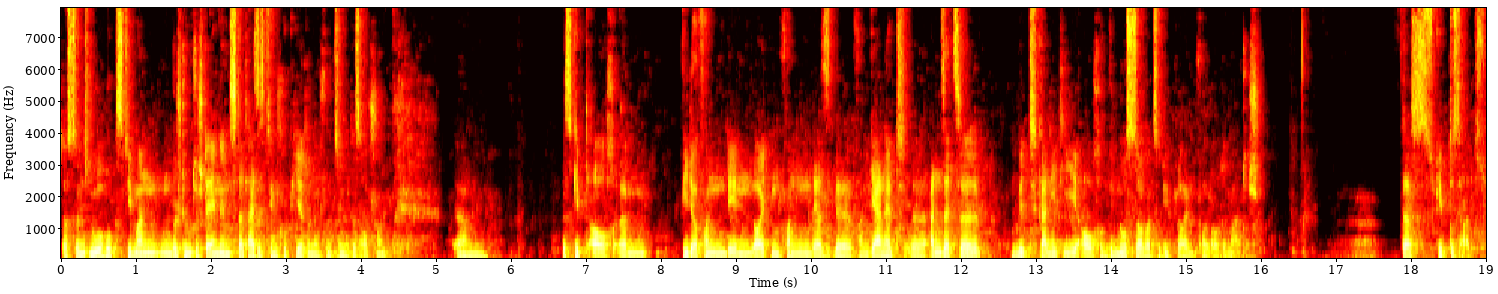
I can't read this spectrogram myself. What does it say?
Das sind nur Hooks, die man an bestimmte Stellen ins Dateisystem kopiert und dann funktioniert das auch schon. Ähm, es gibt auch ähm, wieder von den Leuten von, der, äh, von Gernet äh, Ansätze, mit Ganeti auch Windows-Server zu deployen, vollautomatisch. Das gibt es alles.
